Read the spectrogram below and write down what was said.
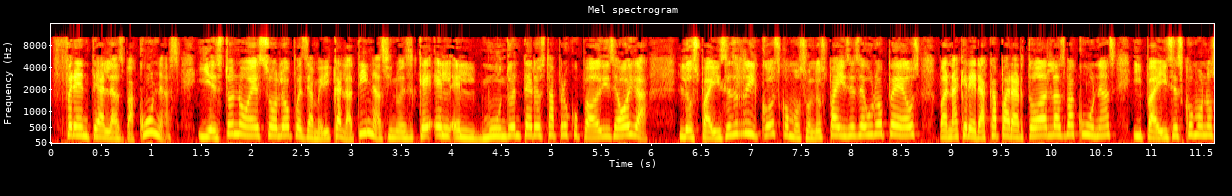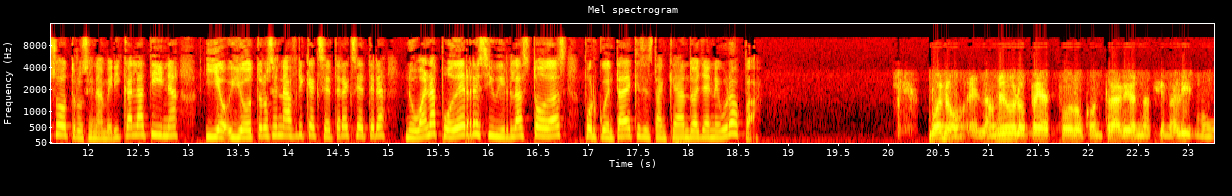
frente a las vacunas. Y esto no es solo pues de América Latina, sino es que el, el mundo entero está preocupado y dice, oiga, los países ricos, como son los países europeos, van a querer acaparar todas las vacunas y países como nosotros en América Latina y, otros en África, etcétera, etcétera, no van a poder recibirlas todas por cuenta de que se están quedando allá en Europa. Bueno, en la Unión Europea es todo lo contrario al nacionalismo,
